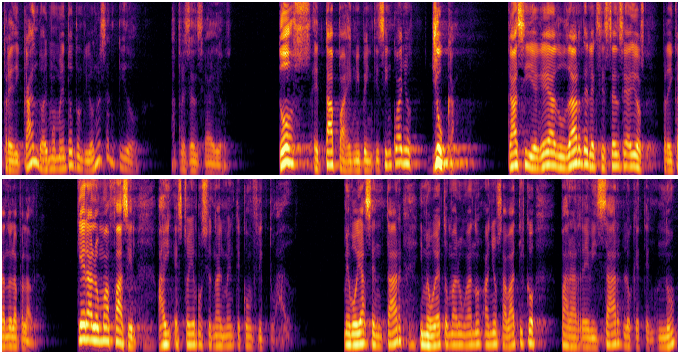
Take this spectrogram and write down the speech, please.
predicando, hay momentos donde yo no he sentido la presencia de Dios. Dos etapas en mis 25 años, yuca. Casi llegué a dudar de la existencia de Dios predicando la palabra. ¿Qué era lo más fácil? Ay, estoy emocionalmente conflictuado. Me voy a sentar y me voy a tomar un año, sabático para revisar lo que tengo. No,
